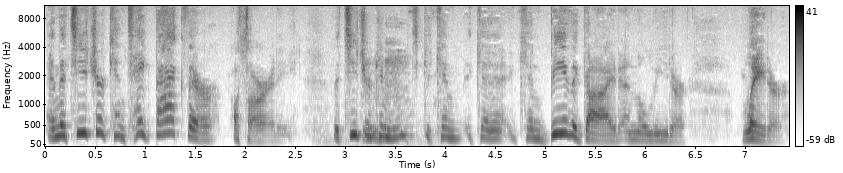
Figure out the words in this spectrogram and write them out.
And the teacher can take back their authority. The teacher mm-hmm. can, can, can, can be the guide and the leader later.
